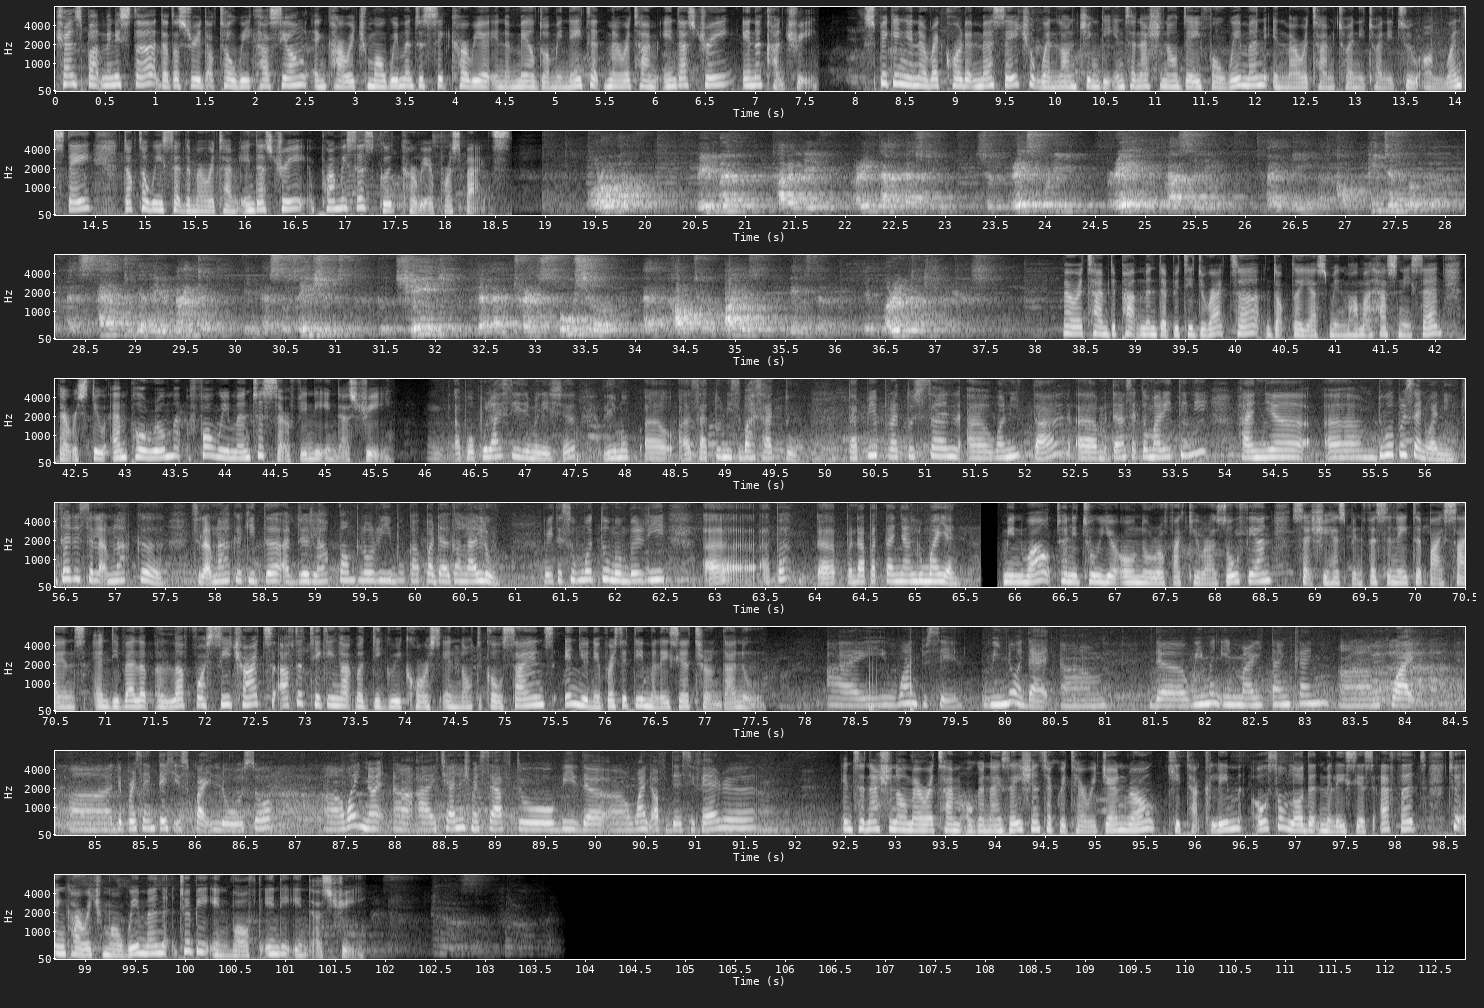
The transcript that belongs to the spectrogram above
Transport Minister Datuk Seri Dr. Wee Ka Siong encouraged more women to seek career in the male-dominated maritime industry in the country. Speaking in a recorded message when launching the International Day for Women in Maritime 2022 on Wednesday, Dr. Wee said the maritime industry promises good career prospects. Moreover, women currently in maritime industry should gracefully break the glass ceiling by being a competent worker stand together united in associations to change the entrenched social and cultural bias against them in maritime areas. Maritime Department Deputy Director Dr. Yasmin Muhammad Hasni said there is still ample room for women to serve in the industry. Uh, populasi di Malaysia lima, uh, uh, satu nisbah satu tapi peratusan uh, wanita uh, dalam sektor maritim ni hanya um, 2% wanita. Kita ada Selat Melaka. Selat Melaka kita ada 80,000 kapal dagang lalu. Kita semua tu memberi uh, apa uh, pendapatan yang lumayan. Meanwhile, 22-year-old Nurul Fakira Zulfian said she has been fascinated by science and developed a love for sea charts after taking up a degree course in nautical science in University Malaysia Terengganu. I want to say we know that um, the women in maritime can um, quite uh, the percentage is quite low. So uh, why not? Uh, I challenge myself to be the uh, one of the seafarer. International Maritime Organization Secretary General Kitack Lim also lauded Malaysia's efforts to encourage more women to be involved in the industry.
